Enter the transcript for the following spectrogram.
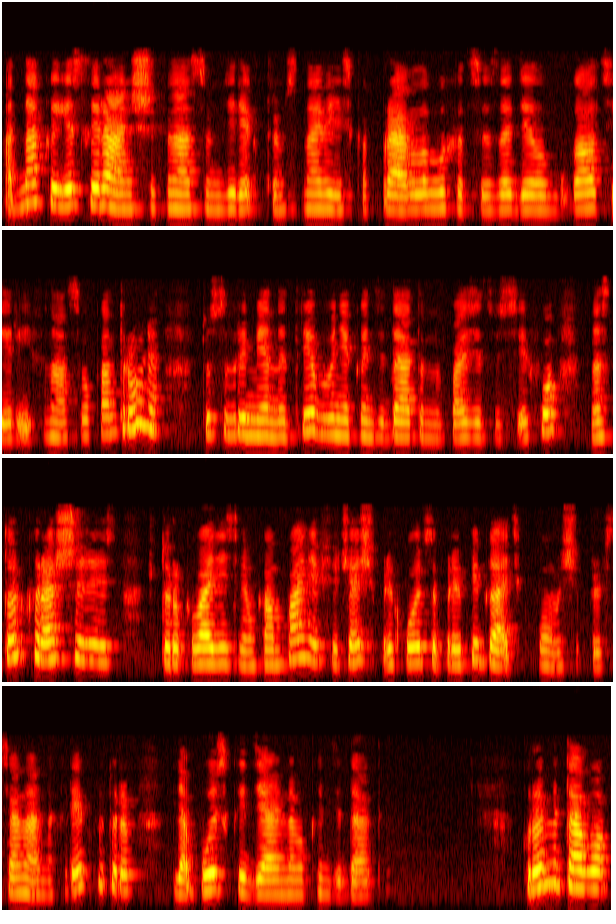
Однако, если раньше финансовым директором становились, как правило, выходцы из отдела бухгалтерии и финансового контроля, то современные требования кандидатам на позицию CFO настолько расширились, что руководителям компании все чаще приходится прибегать к помощи профессиональных рекрутеров для поиска идеального кандидата. Кроме того,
